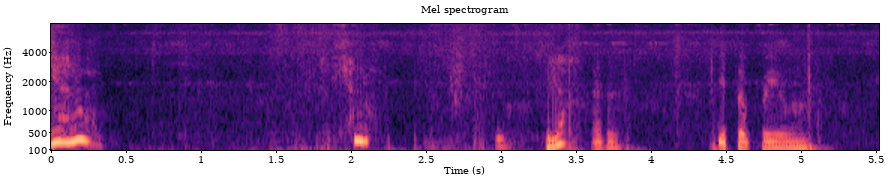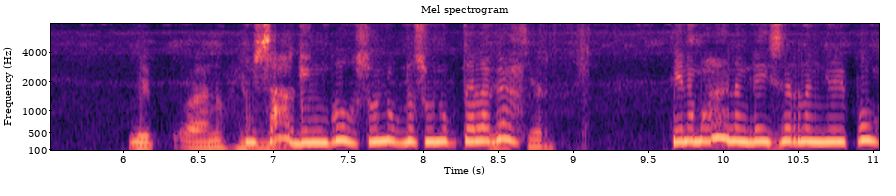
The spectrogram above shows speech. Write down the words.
Yan o. Yan o. Hala, Ito. Dito po yung dito, ano, Yung saging bro, sunog na sunog talaga. glacier. Tinamaan ng laser ng UFO.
